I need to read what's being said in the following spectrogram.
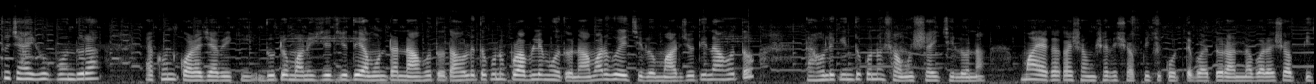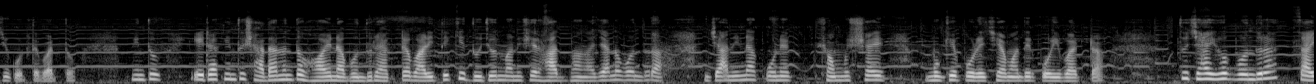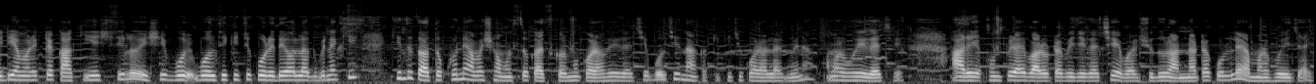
তো যাই হোক বন্ধুরা, এখন করা যাবে কি? দুটো মানুষের যদি এমনটা না হতো, তাহলে তো কোনো প্রবলেম হতো না। আমার হয়েছিল, মার যদি না হতো তাহলে কিন্তু কোনো সমস্যাই ছিল না। মা একাকার একা সংসারে সব কিছু করতে পারতো রান্না বাড়া সব কিছু করতে পারতো। কিন্তু এটা কিন্তু সাধারণত হয় না বন্ধুরা। একটা বাড়ি থেকে দুজন মানুষের হাত ভাঙা। জানো বন্ধুরা, জানি না কোন এক সমস্যায় মুখে পড়েছে আমাদের পরিবারটা। তো যাই হোক বন্ধুরা, সাইডে আমার একটা কাকি এসেছিল, এসে বল- বলছে কিছু করে দেওয়া লাগবে নাকি? কিন্তু ততক্ষণে আমার সমস্ত কাজকর্ম করা হয়ে গেছে। বলছে, না কাকি, কিছু করা লাগবে না, আমার হয়ে গেছে। আর এখন প্রায় বারোটা বেজে গেছে, এবার শুধু রান্নাটা করলে আমার হয়ে যায়।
